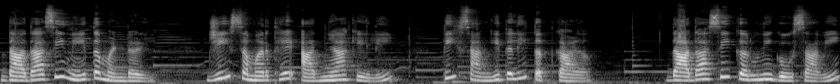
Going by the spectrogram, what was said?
दादासी नेत मंडळी जी समर्थे आज्ञा केली ती सांगितली तत्काळ। दादासी करुनी गोसावी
